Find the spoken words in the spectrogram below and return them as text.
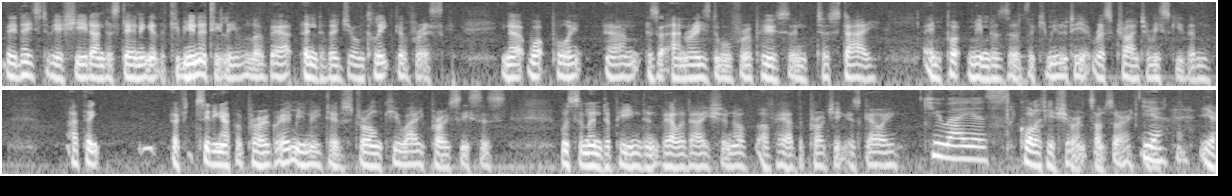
there needs to be a shared understanding at the community level about individual and collective risk. You know, at what point um, is it unreasonable for a person to stay and put members of the community at risk trying to rescue them? I think if setting up a program, you need to have strong QA processes with some independent validation of, of how the project is going. QA is? Quality assurance, I'm sorry. Yeah. Yeah. yeah.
